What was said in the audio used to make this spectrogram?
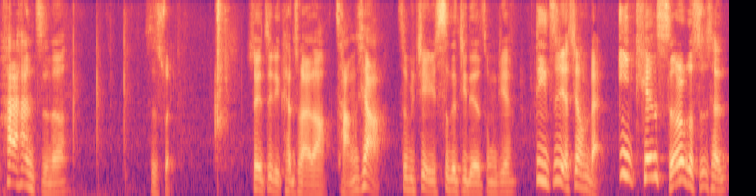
亥和子呢是水，所以这里看出来了，长夏是不是介于四个季节的中间？地支也是这样摆，一天十二个时辰，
